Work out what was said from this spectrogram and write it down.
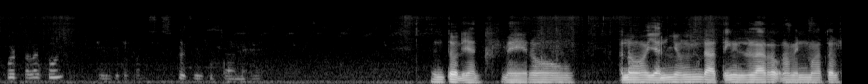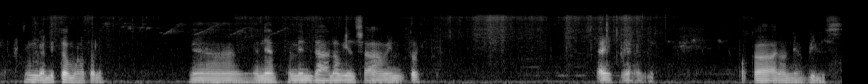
Support na lang tol. Hindi kita pa subscribe sa YouTube channel. Yun tol, yan. Mayroong, ano, yan yung dating laro namin mga tol. Yung ganito mga tol. Yan, ganyan. Halindanaw yan sa amin tol. Ay, yan. Paka, ano niya, bilis.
